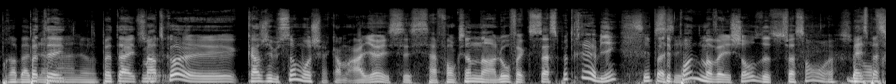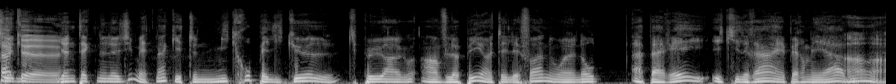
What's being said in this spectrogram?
probablement. Peut-être, peut-être. Mais en tout cas, euh, quand j'ai vu ça, moi, je suis comme, aïe, ça fonctionne dans l'eau. Fait que ça se peut très bien. C'est pas une mauvaise chose, de toute façon. euh, Ben, c'est parce qu'il y a- que... Il y a une technologie maintenant qui est une micro-pellicule qui peut en- envelopper un téléphone ou un autre appareil et qui le rend imperméable. Ah,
